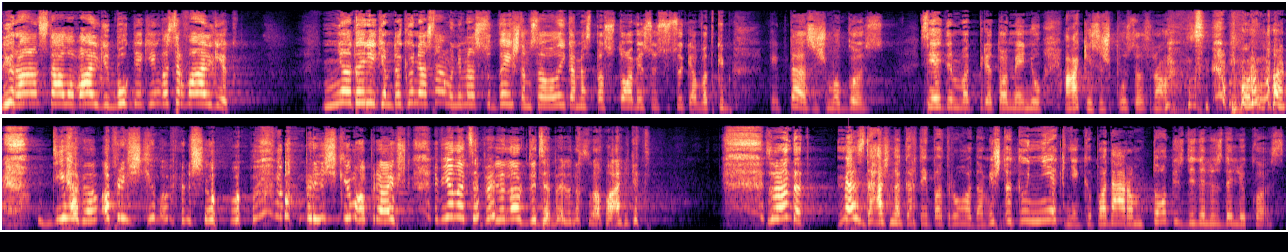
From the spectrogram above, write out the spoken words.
Yra ant stalo valgyk, būk dėkingas ir valgyk. Nedarykim tokių nesąmonių, mes sugaištam savo laiką, mes pastoviai susisukę, vad kaip, kaip tas žmogus. Sėdim vat prie to meniu, akis išpūstas rankas, burna. Dieve, apriškimo prašau, apriškimo priešk. Vieną cepeliną ar du cepelinus nuvalgyti. Suprantat, mes dažna kartai atrodom, iš tokių niekniekių padarom tokius didelius dalykus.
